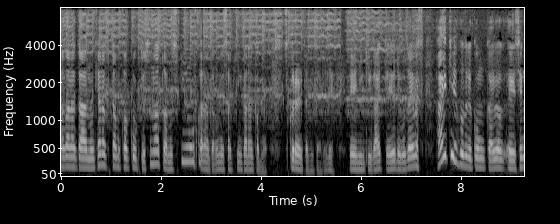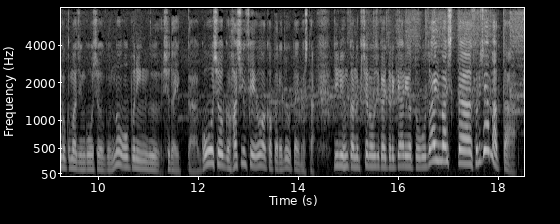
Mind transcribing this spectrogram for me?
なかなかあのキャラクターもかっこよくて、その後あのスピンオフかなんかのね、作品かなんかも作られたみたいでね、えー、人気があったようでございます。はい、ということで今回は、えー、戦国魔人豪将軍のオープニング主題歌、豪将軍発信せをアカペラで歌いました。12分間の貴重なお時間いただきありがとうございました。それじゃあまた。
